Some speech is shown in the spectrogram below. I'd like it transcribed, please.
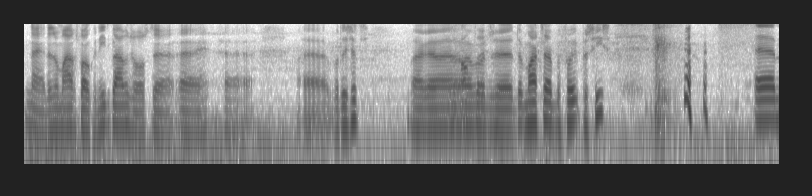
nou ja, er normaal gesproken niet kwamen. Zoals de... eh, eh, eh, wat is het? Waar, eh, ratten. worden ze, de marter, precies. Ehm,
